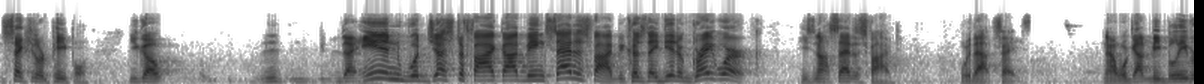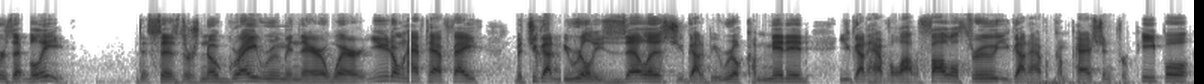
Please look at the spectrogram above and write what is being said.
secular people. You go, the end would justify God being satisfied because they did a great work. He's not satisfied without faith. Now we've got to be believers that believe that says there's no gray room in there where you don't have to have faith, but you got to be really zealous. You got to be real committed. You got to have a lot of follow through. You got to have a compassion for people.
